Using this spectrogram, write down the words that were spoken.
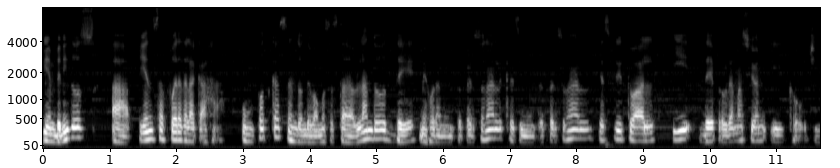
Bienvenidos a Piensa fuera de la caja, un podcast en donde vamos a estar hablando de mejoramiento personal, crecimiento personal, espiritual y de programación y coaching.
